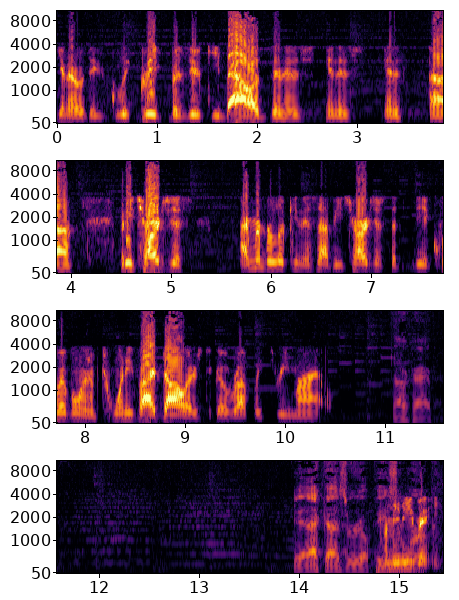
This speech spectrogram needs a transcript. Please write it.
you know, these Greek bouzouki ballads in his in his in his. Uh, but he charged us. I remember looking this up. He charged us the, the equivalent of twenty five dollars to go roughly three miles. Okay. Yeah, that guy's a real piece I mean, of work. even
